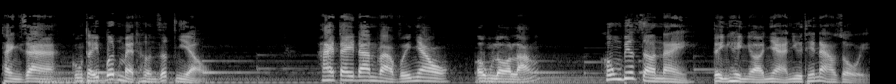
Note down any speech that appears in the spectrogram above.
thành ra cũng thấy bớt mệt hơn rất nhiều. Hai tay đan vào với nhau, ông lo lắng, không biết giờ này tình hình ở nhà như thế nào rồi,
